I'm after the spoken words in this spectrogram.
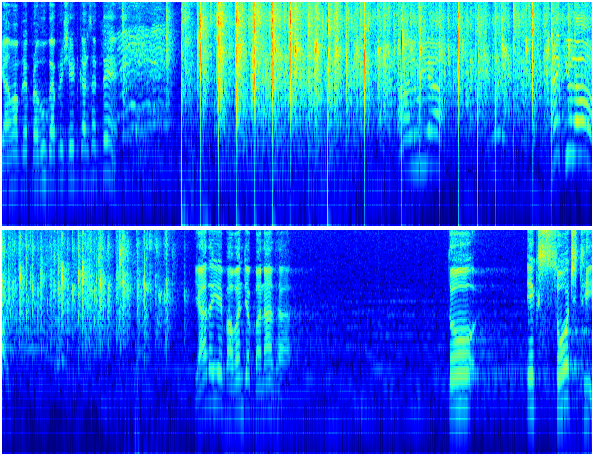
क्या हम अपने प्रभु को अप्रिशिएट कर सकते हैं? थैंक यू लॉर्ड याद है ये भवन जब बना था तो एक सोच थी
